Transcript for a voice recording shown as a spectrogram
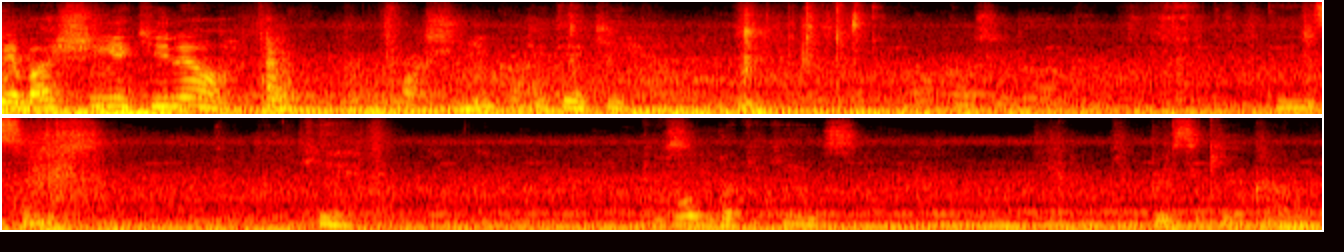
E é baixinho aqui, né, ó. Baixinho, O cara. que tem aqui? Ah, caixa d'água. Tem assim. O? Que isso Opa, o que que é isso? Pra esse aqui, a câmera.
